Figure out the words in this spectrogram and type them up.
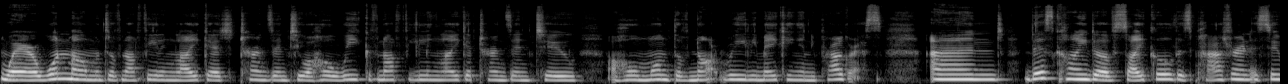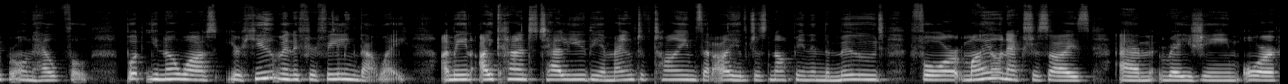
where one moment of not feeling like it turns into a whole week of not feeling like it, turns into a whole month of not really making any progress. And this kind of cycle, this pattern is super unhelpful. But you know what? You're human if you're feeling that way. I mean, I can't tell you the amount of times that I have just not been in the mood for my own exercise um, regime or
